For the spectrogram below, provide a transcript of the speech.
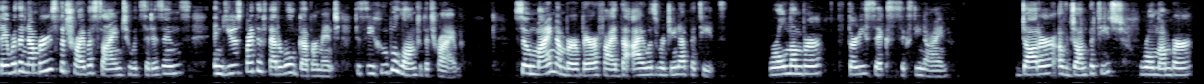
They were the numbers the tribe assigned to its citizens and used by the federal government to see who belonged to the tribe. So my number verified that I was Regina Petit, roll number 3669, daughter of John Petit, roll number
